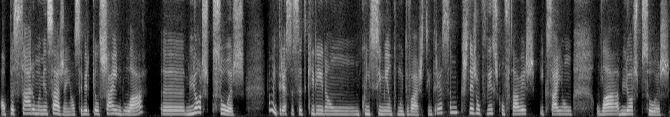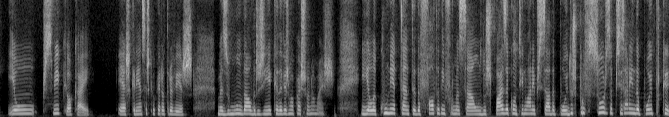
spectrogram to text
ao passar uma mensagem, ao saber que eles saem de lá uh, melhores pessoas não me interessa se adquiriram um conhecimento muito vasto, interessa-me que estejam felizes, confortáveis e que saiam lá melhores pessoas. Eu percebi que, ok, é as crianças que eu quero outra vez. Mas o mundo da alergia cada vez me apaixona mais. E a lacuna é tanta da falta de informação, dos pais a continuarem a precisar de apoio, dos professores a precisarem de apoio, porque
